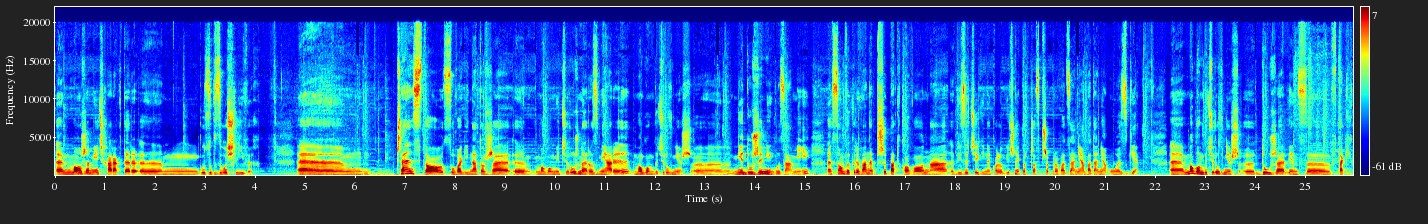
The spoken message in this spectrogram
e, może mieć charakter guzów złośliwych. Często z uwagi na to, że y, mogą mieć różne rozmiary, mogą być również y, niedużymi guzami, y, są wykrywane przypadkowo na wizycie ginekologicznej podczas przeprowadzania badania USG. E, Mogą być również e, duże, więc e, w takich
